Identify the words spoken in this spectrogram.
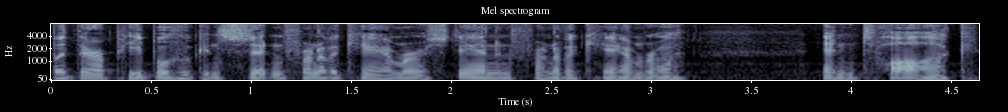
but there are people who can sit in front of a camera or stand in front of a camera and talk,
